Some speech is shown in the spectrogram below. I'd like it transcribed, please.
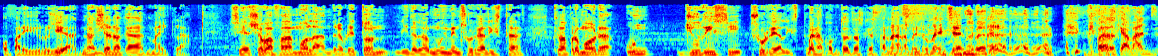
o per ideologia. No, això no ha quedat mai clar. Sí, això va afadar molt a André Breton, líder del moviment surrealista, que va promoure un judici surrealista. Bueno, com tots els que es fan ara, més o menys. Eh? Però és que abans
